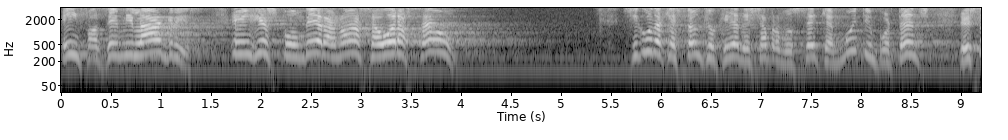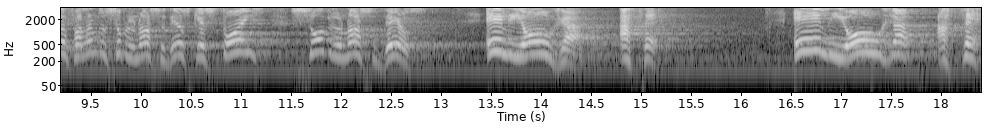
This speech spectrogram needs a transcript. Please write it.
em fazer milagres, em responder a nossa oração. Segunda questão que eu queria deixar para você, que é muito importante, eu estou falando sobre o nosso Deus, questões sobre o nosso Deus. Ele honra a fé. Ele honra a fé.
